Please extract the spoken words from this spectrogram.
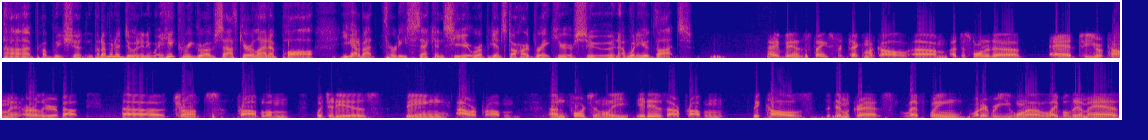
Uh, probably shouldn't, but I'm going to do it anyway. Hickory Grove, South Carolina. Paul, you got about 30 seconds here. We're up against a hard break here soon. What are your thoughts? Hey, Vince. Thanks for taking my call. Um, I just wanted to add to your comment earlier about uh, Trump's problem, which it is, being our problem. Unfortunately, it is our problem because the Democrats, left wing, whatever you want to label them as,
